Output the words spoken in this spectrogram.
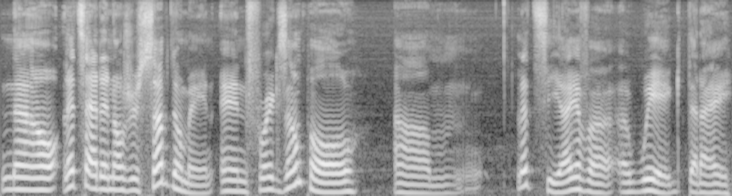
Now let's add another subdomain and for example um, let's see I have a, a wig that I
